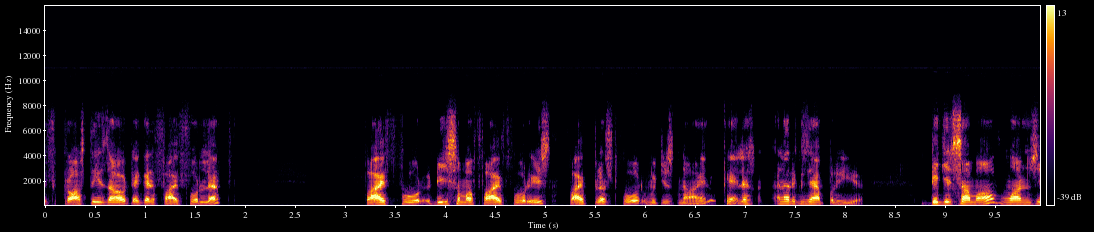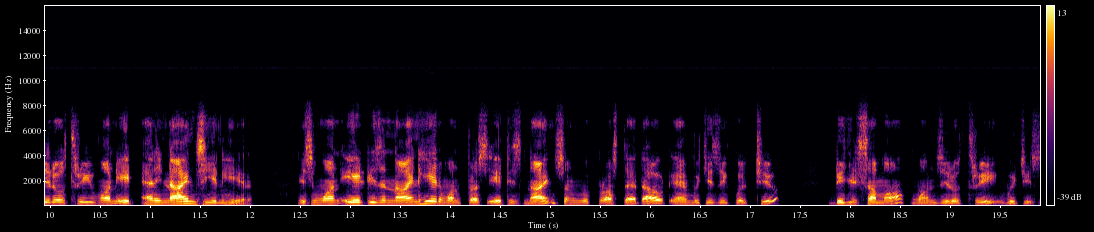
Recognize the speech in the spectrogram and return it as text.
if cross these out I get 5 4 left 5 4 digit sum of 5 4 is 5 plus 4 which is 9 okay let's another example here digit sum of 1 0 3 1 8 and 9's in here is 1 8 is a 9 here 1 plus 8 is 9 so I'm going to cross that out and which is equal to digit sum of 103 which is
